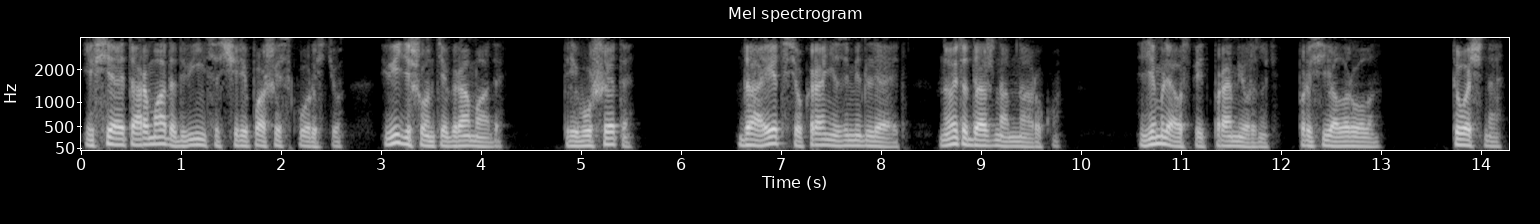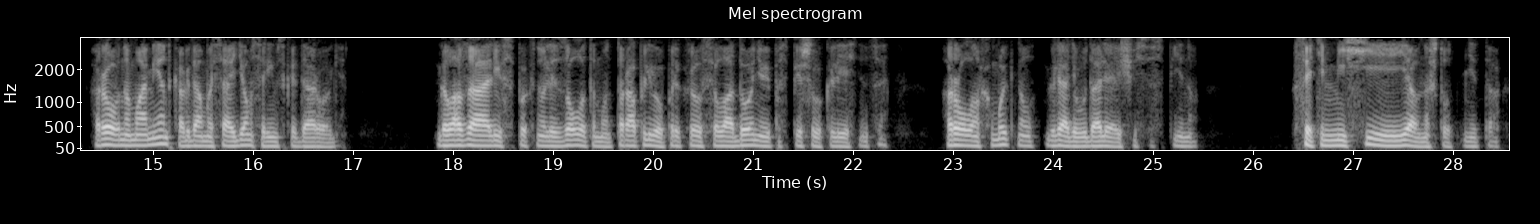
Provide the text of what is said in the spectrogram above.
и вся эта армада двинется с черепашей скоростью. Видишь он те громады? Требушеты? Да, это все крайне замедляет, но это даже нам на руку. Земля успеет промерзнуть, просиял Ролан. Точно, ровно момент, когда мы сойдем с римской дороги. Глаза Али вспыхнули золотом, он торопливо прикрылся ладонью и поспешил к лестнице. Ролан хмыкнул, глядя в удаляющуюся спину. С этим мессией явно что-то не так.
